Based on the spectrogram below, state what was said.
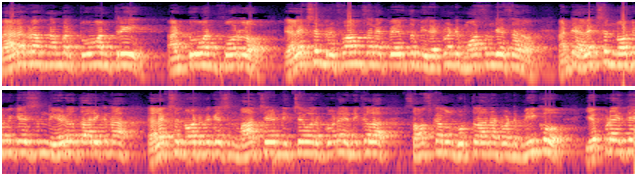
paragraph number two one three and two one ఫోర్లో ఎలక్షన్ రిఫార్మ్స్ అనే పేరుతో మీరు ఎటువంటి మోసం చేశారో అంటే ఎలక్షన్ నోటిఫికేషన్ ఏడో తారీఖున ఎలక్షన్ నోటిఫికేషన్ మార్చి ఏడుని ఇచ్చే వరకు కూడా ఎన్నికల సంస్కరణలు గుర్తురానటువంటి మీకు ఎప్పుడైతే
